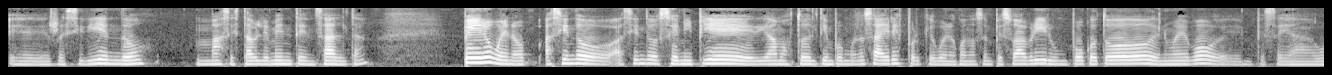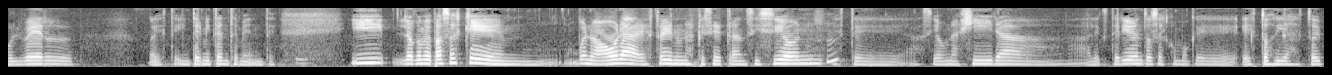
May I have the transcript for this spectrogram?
eh, residiendo más establemente en Salta. Pero bueno, haciendo, haciendo semipié, digamos, todo el tiempo en Buenos Aires, porque bueno, cuando se empezó a abrir un poco todo de nuevo, eh, empecé a volver este, intermitentemente. Y lo que me pasó es que, mm, bueno, ahora estoy en una especie de transición este, hacia una gira al exterior, entonces como que estos días estoy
